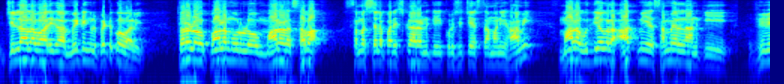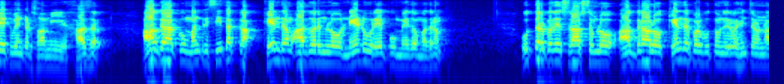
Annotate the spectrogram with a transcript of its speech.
జిల్లాల వారీగా మీటింగులు పెట్టుకోవాలి. త్వరలో పాలమూరులో మాలల సభ. సమస్యల పరిష్కారానికి కృషి చేస్తామని హామీ. మాల ఉద్యోగుల ఆత్మీయ సమ్మేళనానికి వివేక్ వెంకటస్వామి హాజరు. ఆగ్రాకు మంత్రి సీతక్క కేంద్రం ఆధ్వర్యంలో నేడు రేపు మేధో మదనం. ఉత్తరప్రదేశ్ రాష్ట్రంలో ఆగ్రాలో కేంద్ర ప్రభుత్వం నిర్వహించనున్న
